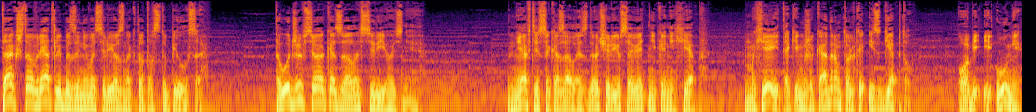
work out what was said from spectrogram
Так что вряд ли бы за него серьезно кто-то вступился. Тут же все оказалось серьезнее. Нефтис оказалась дочерью советника Нехеп. Мхей таким же кадром, только из Гепту. Оби и Уми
